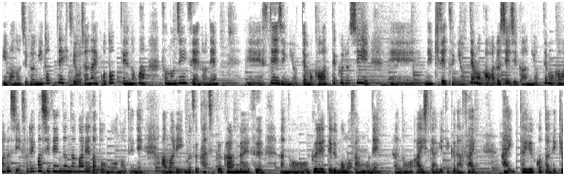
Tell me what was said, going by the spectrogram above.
今の自分にとって必要じゃないことっていうのはその人生のねえー、ステージによっても変わってくるし、えー、ね、季節によっても変わるし時間によっても変わるしそれが自然な流れだと思うのでねあまり難しく考えずあのグレてるももさんもねあの愛してあげてください。はい。ということで今日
